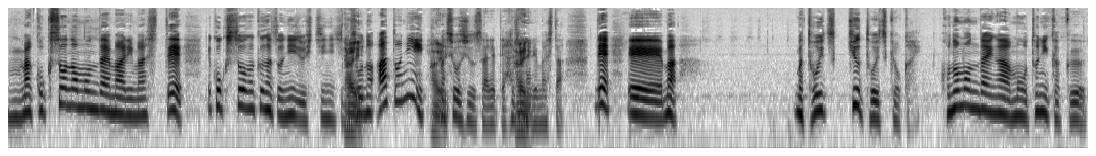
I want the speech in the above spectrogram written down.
うん。まあ、国葬の問題もありましてで国葬が9月の27日で、はい。その後に、はい。まあ、召集されて始まりました、で、えーまあまあ、統一旧統一教会。この問題がもうとにかく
